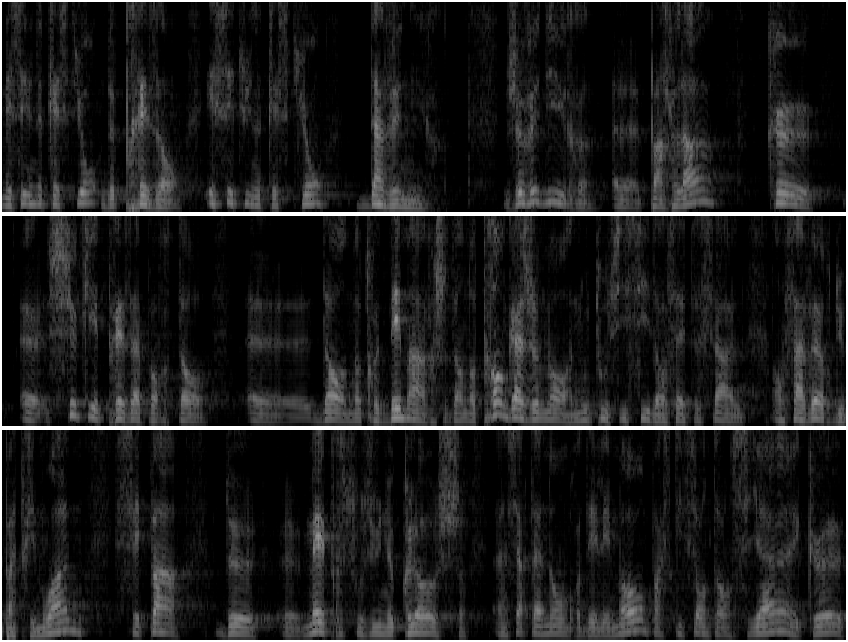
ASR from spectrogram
mais c'est une question de présent et c'est une question d'avenir. Je veux dire euh, par là que euh, ce qui est très important dans notre démarche, dans notre engagement, nous tous ici dans cette salle, en faveur du patrimoine, c'est pas de mettre sous une cloche un certain nombre d'éléments parce qu'ils sont anciens et que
